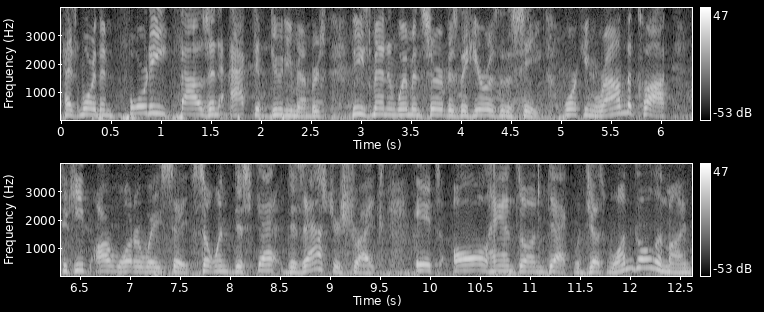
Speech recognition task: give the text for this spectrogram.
has more than 40,000 active duty members. These men and women serve as the heroes of the sea, working round the clock to keep our waterways safe. So when dista- disaster strikes, it's all hands on deck with just one goal in mind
